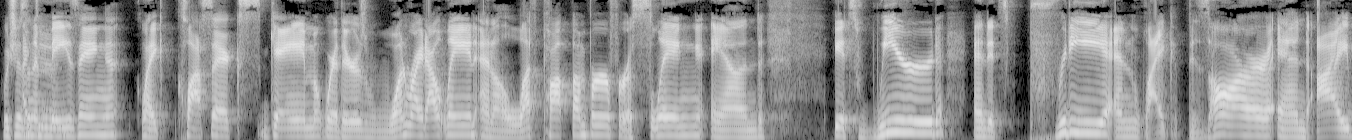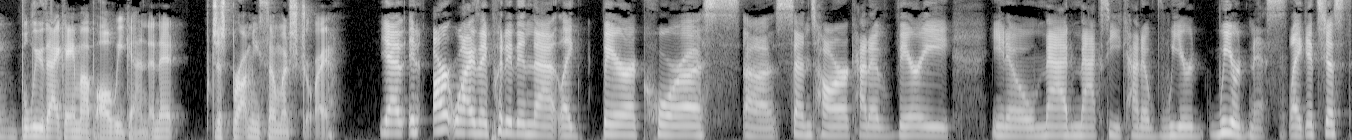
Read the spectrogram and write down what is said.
which is I an did. amazing like classics game where there's one right out lane and a left pop bumper for a sling and it's weird and it's pretty and like bizarre and I blew that game up all weekend and it just brought me so much joy. Yeah, in art wise, I put it in that like Barracuda uh, centaur kind of very, you know, Mad Maxy kind of weird weirdness. Like it's just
